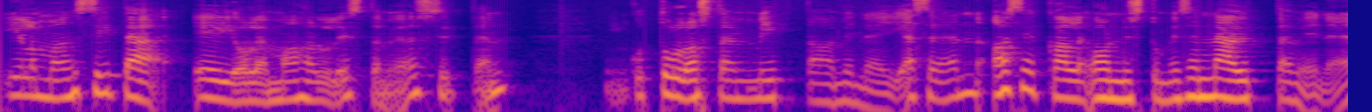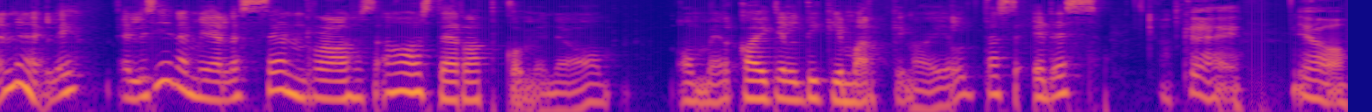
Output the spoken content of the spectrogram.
ilman sitä ei ole mahdollista myös sitten niin kuin tulosten mittaaminen ja sen asiakkaalle onnistumisen näyttäminen. Eli, eli siinä mielessä sen haasteen ratkominen on, on meillä kaikilla digimarkkinoilla tässä edessä. Okei, okay, joo.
